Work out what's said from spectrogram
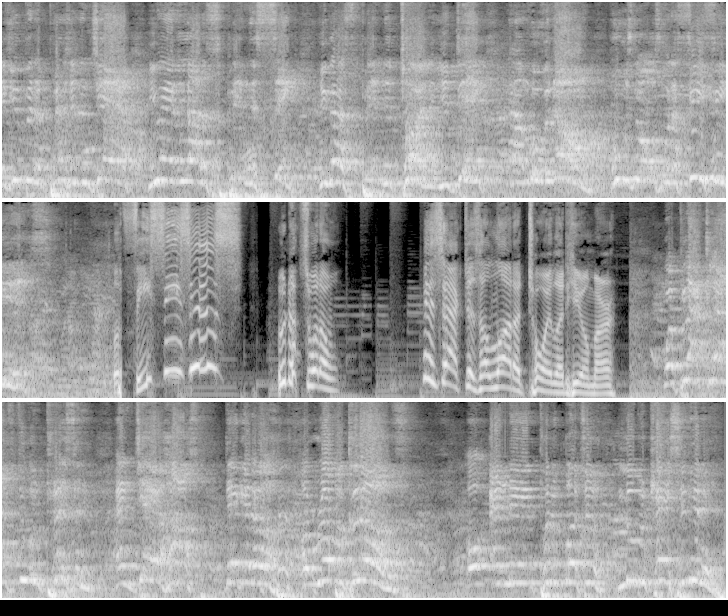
If you've been prison and jail, you ain't allowed to spit in the sink. You gotta spit in the toilet. You dig? Now moving on. Who knows what a fifi is? What feces is? Who knows what a. His act is a lot of toilet humor. What black lads do in prison and jailhouse, they get a, a rubber glove. Oh, and they put a bunch of lubrication in it.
